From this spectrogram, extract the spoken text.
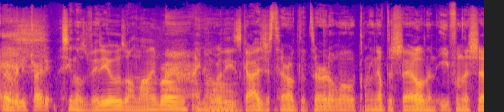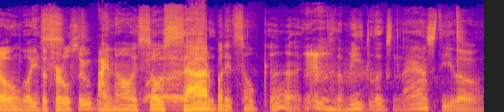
I haven't really tried it. I seen those videos online, bro. Ah, I know. Where these guys just tear up the turtle, clean up the shell, and then eat from the shell. They'll eat the turtle soup. i Like, know it's so sad but it's so good the meat looks nasty though.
